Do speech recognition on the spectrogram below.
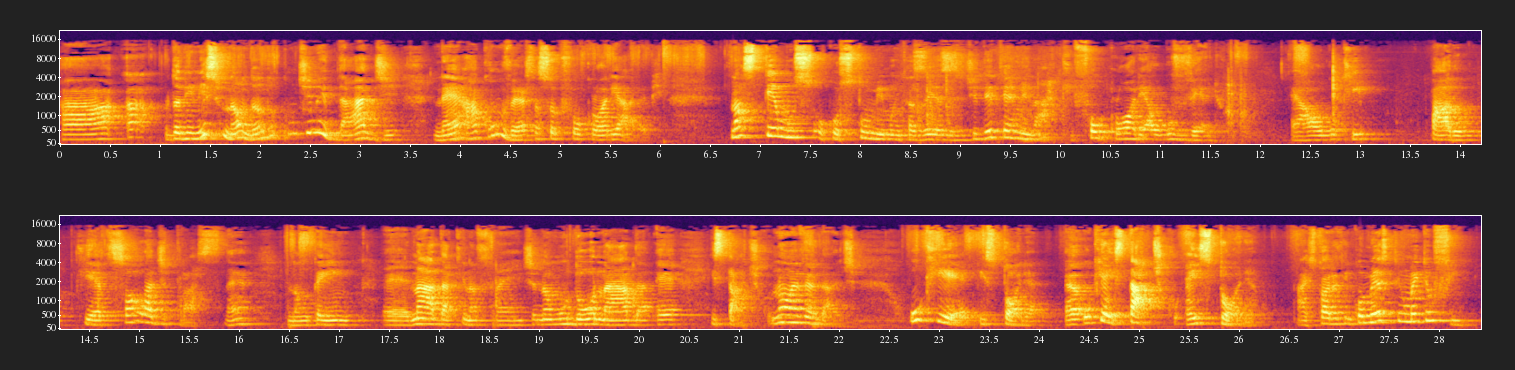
a, a, dando início não, dando continuidade, né, à conversa sobre folclore árabe. Nós temos o costume, muitas vezes, de determinar que folclore é algo velho, é algo que parou, que é só lá de trás, né? Não tem é, nada aqui na frente, não mudou nada, é estático. Não é verdade. O que é história? É, o que é estático é história. A história tem começo, tem um meio e tem um fim.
